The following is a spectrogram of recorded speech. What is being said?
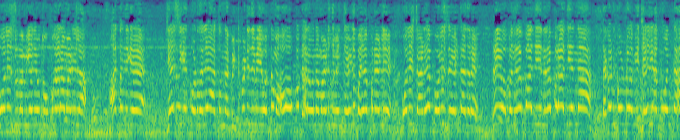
ಪೊಲೀಸರು ನಮಗೆ ಒಂದು ಉಪಕಾರ ಮಾಡಿಲ್ಲ? ಆತನಿಗೆ ಜೇಸಿಗೆ ಕೊಡದಲ್ಲಿ ಆತನ್ನ ಬಿಟ್ಟು ಬಿಟ್ಟಿದೀವಿ ಇವತ್ತು ಮಹೋಪಕಾರವನ್ನ ಮಾಡಿದ್ದೀವಿ ಅಂತ ಹೇಳಿ ಬೈಯಪ್ಪನಹಳ್ಳಿ ಪೊಲೀಸ್ ಠಾಣೆ ಪೊಲೀಸ್ ಹೇಳ್ತಾ ಇದ್ದಾರೆ. ರೀ, ಒಬ್ಬ ನಿರಪರಾಧಿ ನಿರಪರಾಧಿಯನ್ನ ತಗೊಂಡ್ಕೊಂಡು ಹೋಗಿ ಜೈಲಿಗೆ ಹಾಕುವಂತಹ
